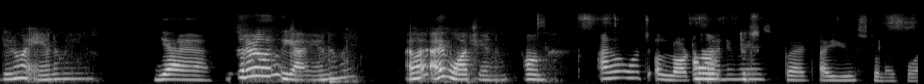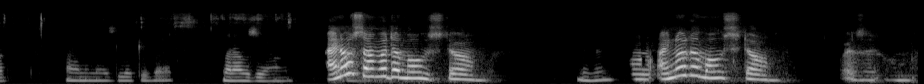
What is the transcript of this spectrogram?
Do you know what anime is? Yeah, yeah. Literally, yeah, anime. I I watch anime. Um, I don't watch a lot of um, it's animes, but I used to like watch animes a little bit when I was young. I know some of the most um, hmm uh, I know the most um, what is it um,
